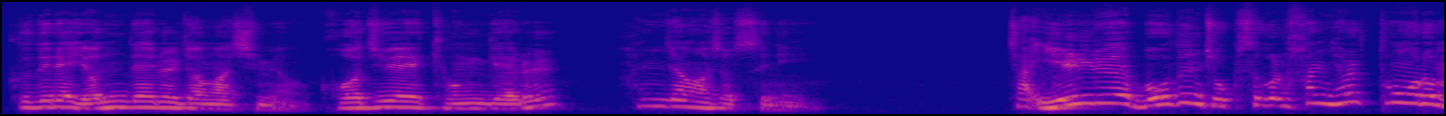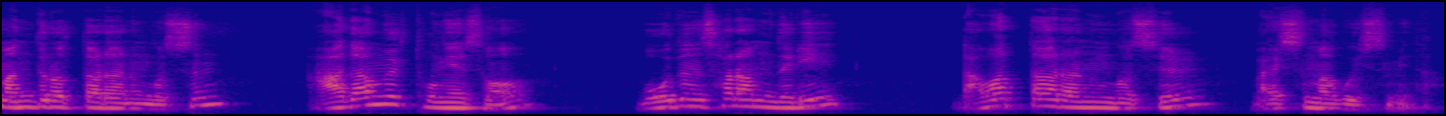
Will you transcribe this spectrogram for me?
그들의 연대를 정하시며 거주의 경계를 한정하셨으니 자, 인류의 모든 족속을 한 혈통으로 만들었다라는 것은 아담을 통해서 모든 사람들이 나왔다라는 것을 말씀하고 있습니다.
